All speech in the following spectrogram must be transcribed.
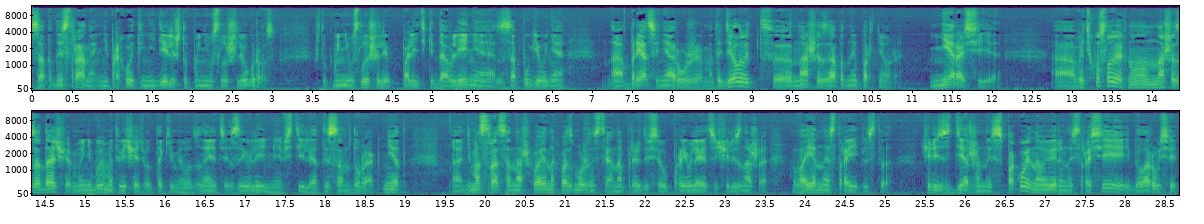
западные страны. Не проходит и недели, чтобы мы не услышали угроз, чтобы мы не услышали политики давления, запугивания, а, бряцания оружием. Это делают э, наши западные партнеры, не Россия. А в этих условиях ну, наша задача, мы не будем отвечать вот такими вот, знаете, заявлениями в стиле «а ты сам дурак». Нет. А демонстрация наших военных возможностей, она прежде всего проявляется через наше военное строительство – через сдержанность, спокойная уверенность России и Беларуси.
